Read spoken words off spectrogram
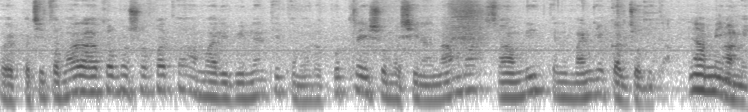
હવે પછી તમારા હાથોમાં સોંપાતા અમારી વિનંતી તમારા પુત્ર ઈસુ મસીના નામમાં સાંભળી તેને માન્ય કરજો બધા આમીન.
